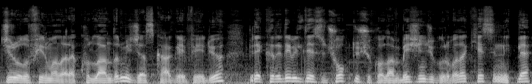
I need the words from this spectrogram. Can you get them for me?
cirolu firmalara kullandırmayacağız KGF diyor. Bir de kredibilitesi çok düşük olan 5. gruba da kesinlikle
